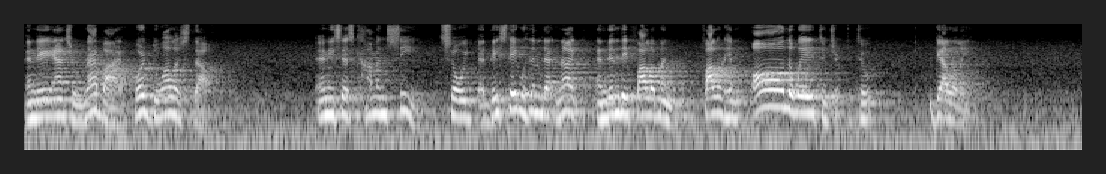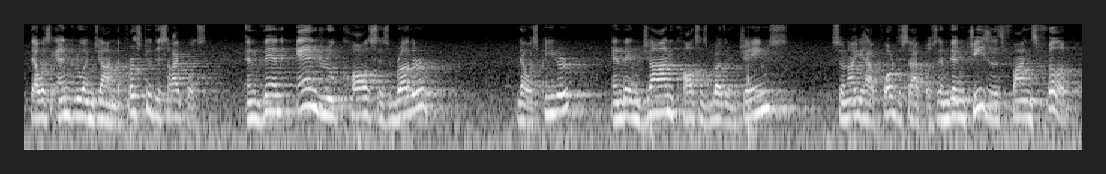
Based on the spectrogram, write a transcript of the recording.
And they answer, Rabbi, where dwellest thou? And he says, Come and see. So uh, they stayed with him that night, and then they followed him, followed him all the way to, to Galilee. That was Andrew and John, the first two disciples. And then Andrew calls his brother, that was Peter, and then John calls his brother James, so now you have four disciples. And then Jesus finds Philip,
